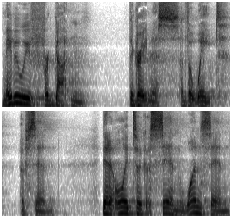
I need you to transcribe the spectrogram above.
Maybe we've forgotten the greatness of the weight of sin, that it only took a sin, one sin,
